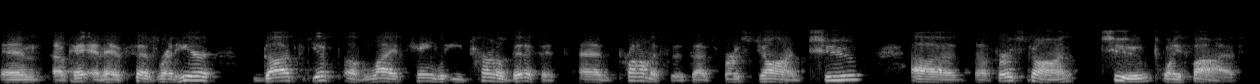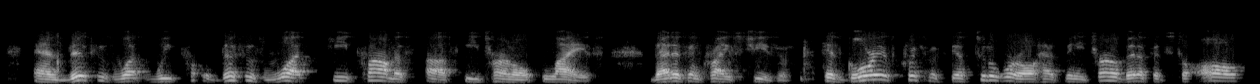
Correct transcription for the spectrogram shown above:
And okay, and it says right here, God's gift of life came with eternal benefits and promises. That's First John two, uh, uh, First John two twenty five, and this is what we this is what He promised us eternal life. That is in Christ Jesus. His glorious Christmas gift to the world has been eternal benefits to all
